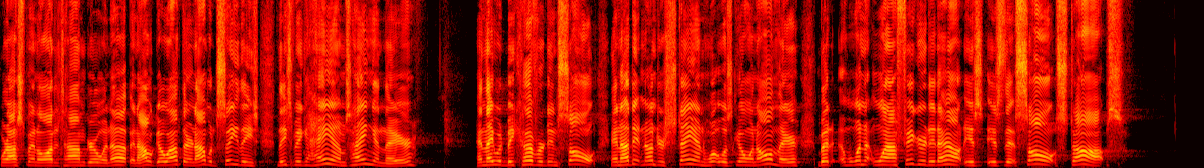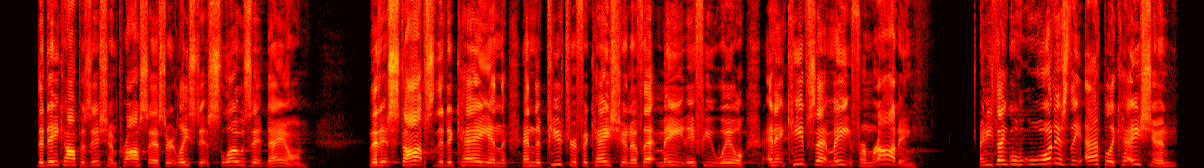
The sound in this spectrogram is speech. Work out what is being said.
where I spent a lot of time growing up, and I would go out there and I would see these these big hams hanging there, and they would be covered in salt. And I didn't understand what was going on there, but when when I figured it out is is that salt stops the decomposition process, or at least it slows it down. That it stops the decay and the, and the putrefaction of that meat, if you will, and it keeps that meat from rotting. And you think, well, what is the application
